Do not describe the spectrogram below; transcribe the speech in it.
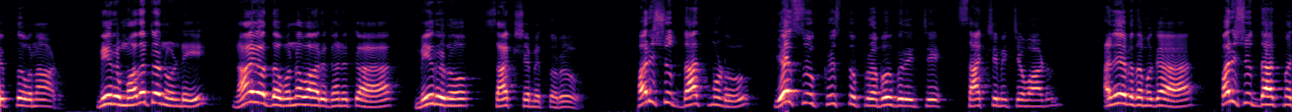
చెప్తూ ఉన్నాడు. మీరు మొదట నుండి నా యొద్ద ఉన్నవారు గనుక మీరును సాక్ష్యమిత్తరు. పరిశుద్ధాత్ముడు యేసు క్రీస్తు ప్రభు గురించి సాక్ష్యమిచ్చేవాడు. అదే విధముగా పరిశుద్ధాత్మ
